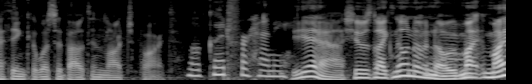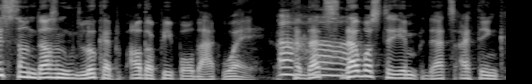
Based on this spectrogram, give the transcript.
I think it was about in large part. Well, good for Henny. Yeah, she was like, no, no, no. My my son doesn't look at other people that way. that's Uh-huh. that was the im- that's I think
